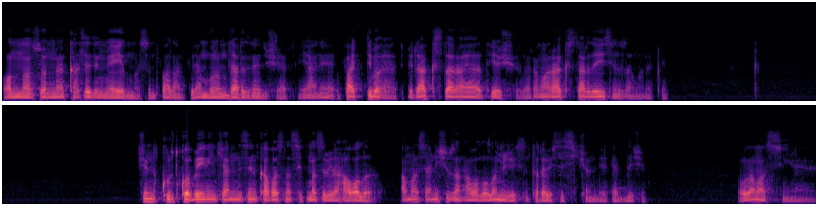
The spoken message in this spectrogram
Ondan sonra kasetim yayılmasın falan filan. Bunun derdine düşer. Yani farklı bir hayat. Bir rockstar hayatı yaşıyorlar. Ama rockstar değilsiniz amına koyayım. Şimdi Kurt Cobain'in kendisinin kafasına sıkması bile havalı. Ama sen hiçbir zaman havalı olamayacaksın travesti sikiyorsun diye kardeşim. Olamazsın yani.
